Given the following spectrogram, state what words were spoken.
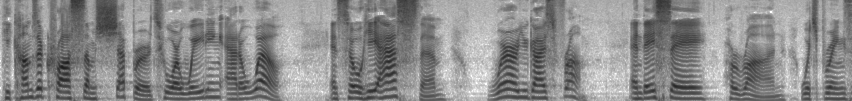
He comes across some shepherds who are waiting at a well. And so he asks them, Where are you guys from? And they say, Haran, which brings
